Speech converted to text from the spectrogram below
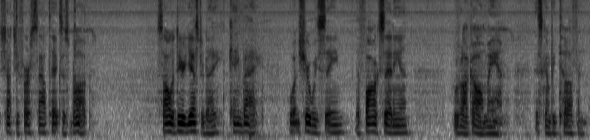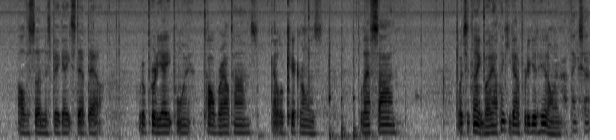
shot your first South Texas buck. Saw the deer yesterday, came back, wasn't sure we'd see him. The fog set in. We were like, oh man, this is gonna be tough. And all of a sudden, this big eight stepped out. Real pretty eight point, tall brow tines. Got a little kicker on his left side. What you think, buddy? I think you got a pretty good hit on him. I think so.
